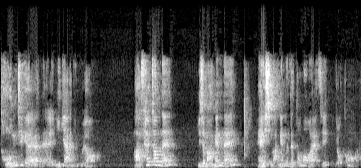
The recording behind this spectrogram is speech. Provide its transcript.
더 움직여야 돼. 이게 아니고요. 아, 살쪘네? 이제 망했네? 에이씨, 망했는데 또 먹어야지? 이러고 또 먹어요.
